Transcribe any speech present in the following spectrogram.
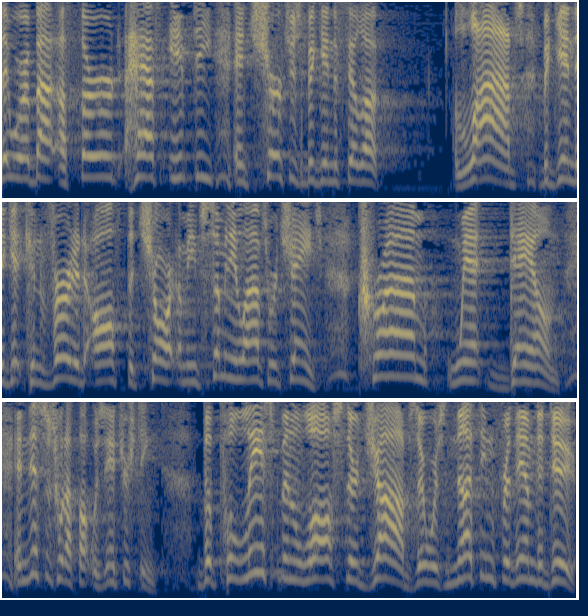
They were about a third, half empty, and churches began to fill up. Lives began to get converted off the chart. I mean, so many lives were changed. Crime went down. And this is what I thought was interesting. The policemen lost their jobs. There was nothing for them to do.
